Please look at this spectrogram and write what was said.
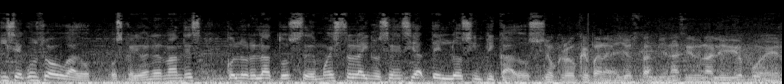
y según su abogado, Oscar Iván Hernández, con los relatos se demuestra la inocencia de los implicados. Yo creo que para ellos también ha sido un alivio poder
